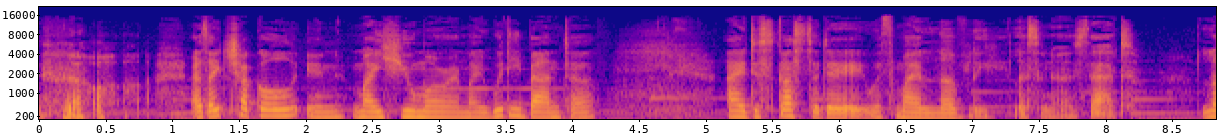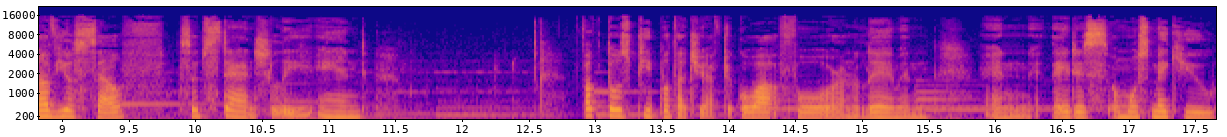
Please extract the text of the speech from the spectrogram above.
As I chuckle in my humor and my witty banter, I discuss today with my lovely listeners that love yourself substantially and fuck those people that you have to go out for on a limb and and they just almost make you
